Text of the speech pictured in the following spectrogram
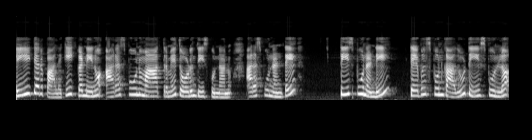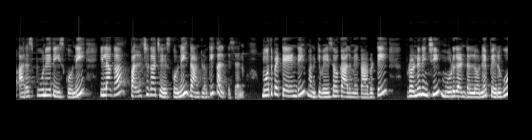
లీటర్ పాలకి ఇక్కడ నేను అర స్పూన్ మాత్రమే తోడుని తీసుకున్నాను. అర స్పూన్ అంటే టీ స్పూన్ అండి. టేబుల్ స్పూన్ కాదు టీ స్పూన్లో అర స్పూనే తీసుకొని ఇలాగా పల్చగా చేసుకొని దాంట్లోకి కలిపేశాను. మూత పెట్టేయండి మనకి వేసవ కాలమే కాబట్టి రెండు నుంచి మూడు గంటల్లోనే పెరుగు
